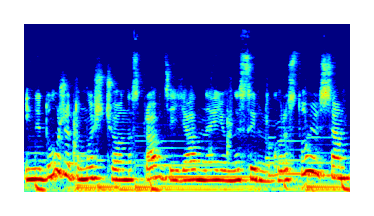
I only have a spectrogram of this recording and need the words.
і не дуже, тому що насправді я нею не сильно користуюся.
